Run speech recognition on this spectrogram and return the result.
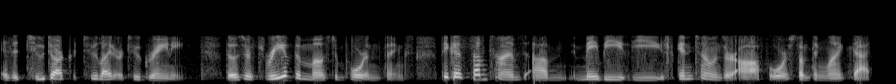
Is it too dark or too light or too grainy? Those are three of the most important things because sometimes um, maybe the skin tones are off or something like that.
